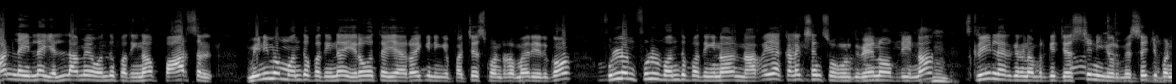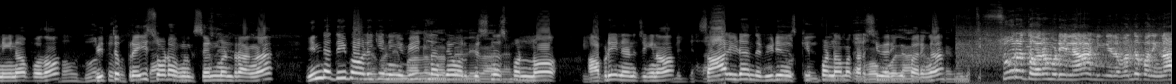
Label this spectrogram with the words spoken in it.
ஆன்லைனில் எல்லாமே வந்து பார்த்தீங்கன்னா பார்சல் மினிமம் வந்து பாத்தீங்கன்னா இருபத்தையாயிரம் ரூபாய்க்கு நீங்க பர்ச்சேஸ் பண்ற மாதிரி இருக்கும். ஃபுல் அண்ட் ஃபுல் வந்து பாத்தீங்கன்னா நிறைய கலெக்ஷன்ஸ் உங்களுக்கு வேணும் அப்படின்னா. ஸ்கிரீன்ல இருக்கிற நம்பருக்கு ஜஸ்ட் நீங்க ஒரு மெசேஜ் பண்ணீங்கன்னா போதும். வித் பிரைஸோட உங்களுக்கு சென்ட் பண்றாங்க. இந்த தீபாவளிக்கு நீங்க வீட்ல இருந்தே ஒரு பிசினஸ் பண்ணணும். அப்படின்னு நினைச்சீங்கன்னா சாலிடா இந்த வீடியோ ஸ்கிப் பண்ணாம கடைசி வரைக்கும் பாருங்க. சூரத் வர முடியல நீங்க வந்து பாத்தீங்கன்னா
